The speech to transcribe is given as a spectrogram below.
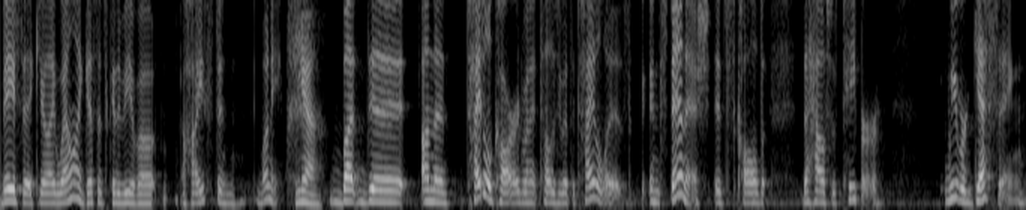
basic. You're like, well, I guess it's going to be about a heist and money Yeah. but the on the title card when it tells you what the title is in Spanish, it's called The House of Paper. We were guessing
